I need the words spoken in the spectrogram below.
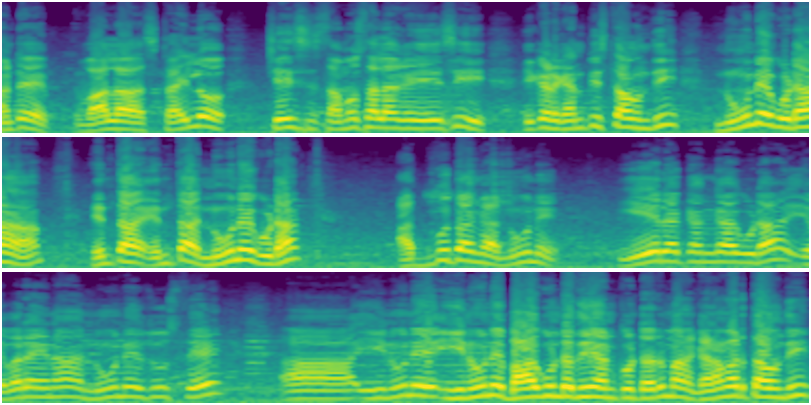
అంటే వాళ్ళ స్టైల్లో చేసి సమోసాలాగా వేసి ఇక్కడ కనిపిస్తూ ఉంది. నూనె కూడా ఎంత ఎంత నూనె కూడా అద్భుతంగా నూనె. ఏ రకంగా కూడా ఎవరైనా నూనె చూస్తే ఈ నూనె ఈ నూనె బాగుండదు అనుకుంటారు. మనకు కనబడతా ఉంది.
